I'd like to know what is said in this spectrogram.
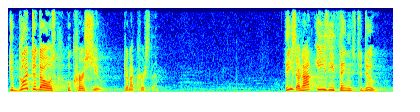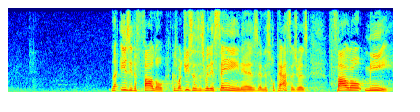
Do good to those who curse you. Do not curse them. These are not easy things to do. Not easy to follow, because what Jesus is really saying is, in this whole passage, was follow me.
